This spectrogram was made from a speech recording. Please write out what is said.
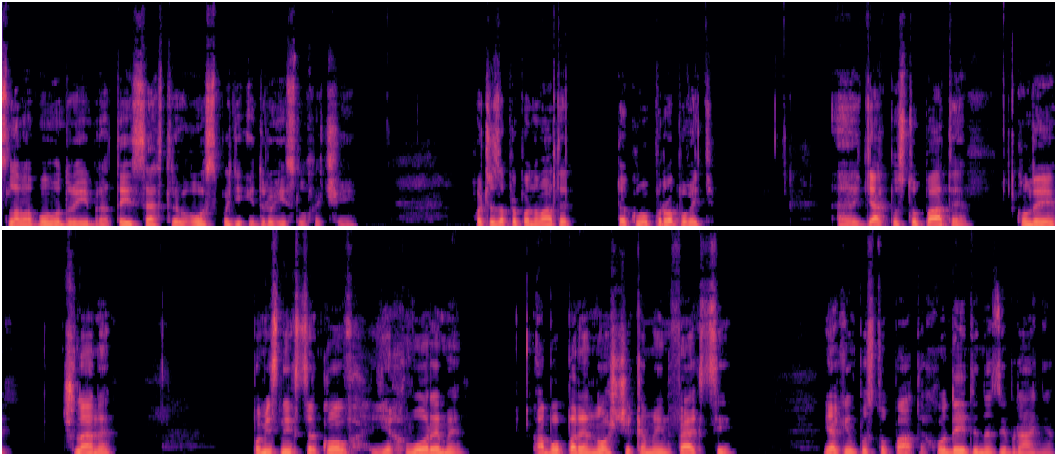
Слава Богу, дорогі брати сестри в Господі і дорогі слухачі. Хочу запропонувати таку проповідь, е, як поступати, коли члени помісних церков є хворими або переносчиками інфекцій. Як їм поступати? Ходити на зібрання,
